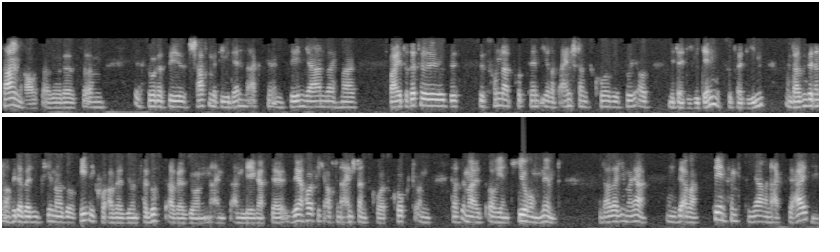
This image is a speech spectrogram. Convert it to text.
Zahlen raus. Also das ähm, ist so, dass Sie es schaffen, mit Dividendenaktien in zehn Jahren, sag ich mal, zwei Drittel bis, bis 100 Prozent ihres Einstandskurses durchaus mit der Dividende zu verdienen. Und da sind wir dann auch wieder bei dem Thema so Risikoaversion, Verlustaversion eines Anlegers, der sehr häufig auf den Einstandskurs guckt und das immer als Orientierung nimmt. Und da sage ich immer, ja, wenn Sie aber 10, 15 Jahre eine Aktie halten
